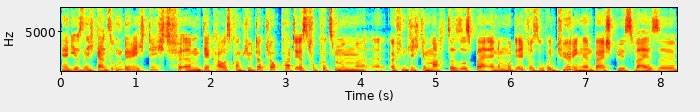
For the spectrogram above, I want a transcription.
Ja, die ist nicht ganz unberechtigt. Ähm, der Chaos Computer Club hat erst vor kurzem äh, öffentlich gemacht, dass es bei einem Modellversuch in Thüringen beispielsweise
